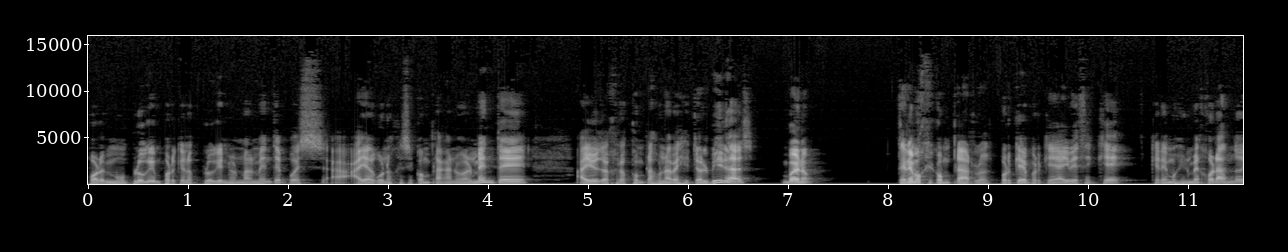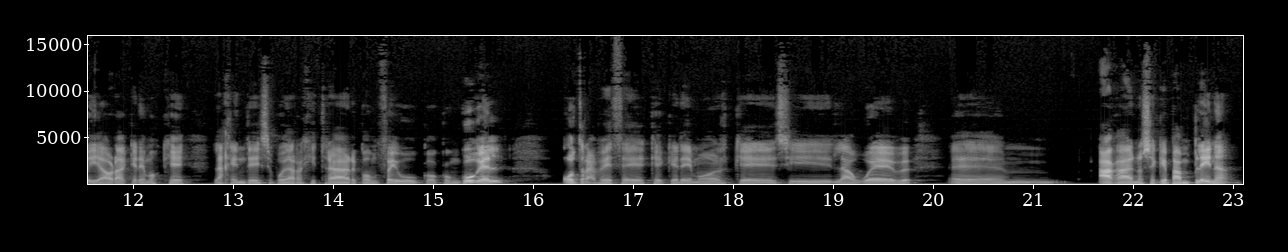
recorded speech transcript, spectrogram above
por el mismo plugin, porque los plugins normalmente, pues hay algunos que se compran anualmente, hay otros que los compras una vez y te olvidas. Bueno, tenemos que comprarlos. ¿Por qué? Porque hay veces que queremos ir mejorando y ahora queremos que la gente se pueda registrar con Facebook o con Google. Otras veces que queremos que si la web em, haga no sé qué pamplina,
